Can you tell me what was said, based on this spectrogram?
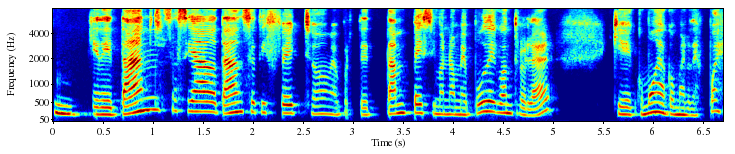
Mm. Quedé tan saciado, tan satisfecho, me porté tan pésimo, no me pude controlar, que ¿cómo voy a comer después?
